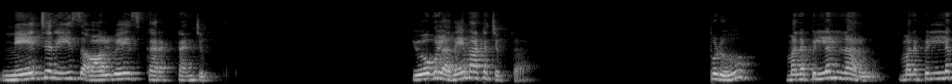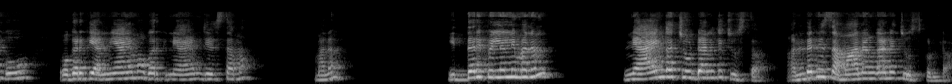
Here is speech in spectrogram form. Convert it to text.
నేచర్ ఈజ్ ఆల్వేస్ కరెక్ట్ అని చెప్తుంది. యోగులు అదే మాట చెప్తారు. ఇప్పుడు మన పిల్లలు ఉన్నారు. మన పిల్లకు ఒకరికి అన్యాయం ఒకరికి న్యాయం చేస్తామా? మనం? ఇద్దరి పిల్లల్ని మనం న్యాయంగా చూడడానికి చూస్తాం. అందరినీ సమానంగానే చూసుకుంటాం.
